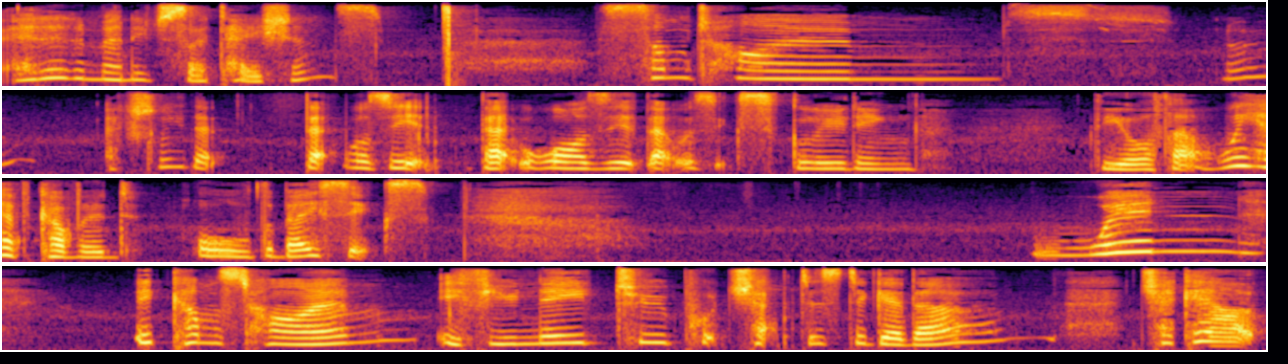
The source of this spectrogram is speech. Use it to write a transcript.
Edit and manage citations. Sometimes, no, actually that that was it. That was it. That was excluding the author. We have covered all the basics. When it comes time, if you need to put chapters together, check out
